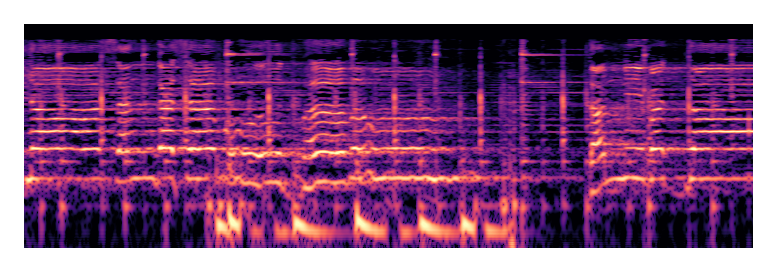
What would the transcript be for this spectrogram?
तन्निबध्नाति कौन्तेय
